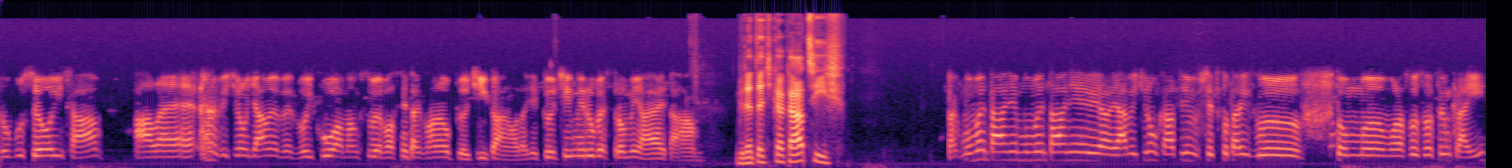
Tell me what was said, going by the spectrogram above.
rubu si ho i sám, ale většinou děláme ve dvojku a mám k sobě vlastně takzvaného pilčíka, no, takže pilčík mi rube stromy a já je tahám. Kde teďka kácíš? Tak momentálně, momentálně já většinou kácím všechno tady v tom eh, Moravskoslezském kraji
